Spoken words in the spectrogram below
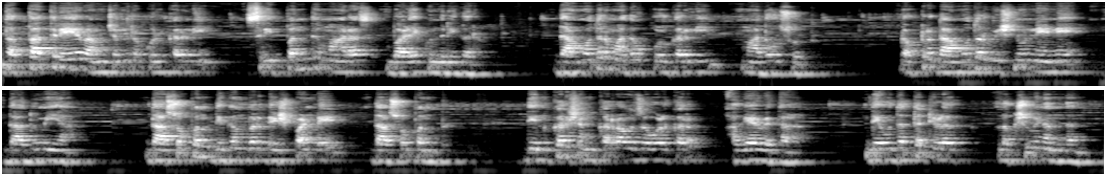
दत्तात्रेय रामचंद्र कुलकर्णी श्रीपंत महाराज बाळेकुंद्रीकर. दामोदर माधव कुलकर्णी माधवसूत डॉक्टर दामोदर विष्णू नेने दादुमिया. दासोपंत दिगंबर देशपांडे दासोपंत. दिनकर शंकरराव जवळकर आग्या वेताळ देवदत्त टिळक लक्ष्मीनंदन.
